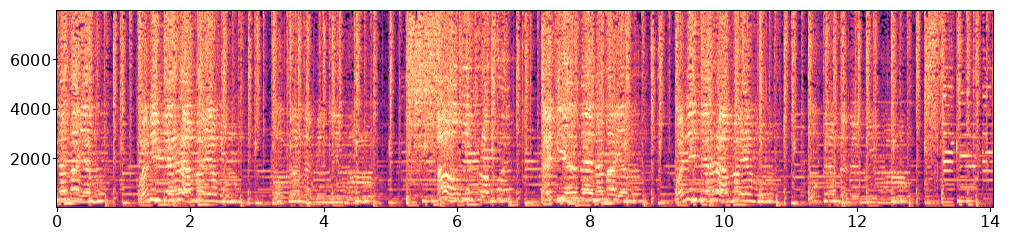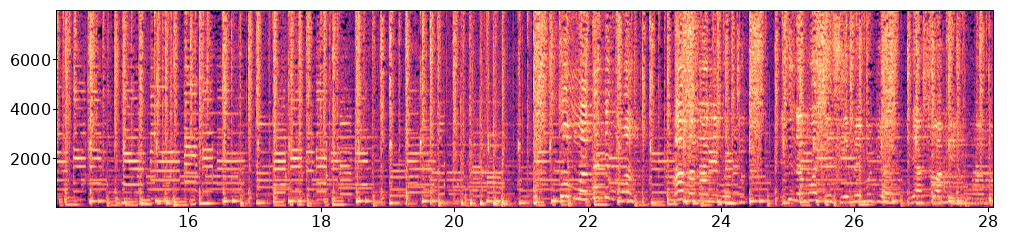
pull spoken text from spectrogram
na mayemu wani biara mayemu nu oke na mi ni mo nu awo mi kurɔkɔ edi ebe na mayemu wani biara mayemu nu oke na mi ni mo nu. muwa, mama gẹ́gẹ́ mọ máma náà ni mo di èyí náà mo ṣe ń fi èmi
